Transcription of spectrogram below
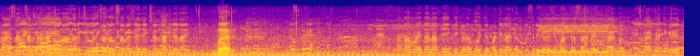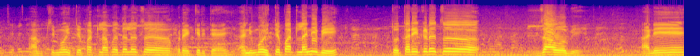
काय सांगतात काका दोन हजार चोवीस लोकसभेचं इलेक्शन लागलेलं आहे. बर. आता मैदान मैदानात एकीकडे मोहिते पाटील आहेत आणि दुसरीकडे निंबाळकर साहेब आहेत. काय म्हण काय प्रतिक्रिया आहे तुमची? आमची मोहिते पाटलाबद्दलच अ, प्रतिक्रिया आहे. आणि मोहिते पाटलाने बी तो तर इकडंच अ, जावं बी. आणि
